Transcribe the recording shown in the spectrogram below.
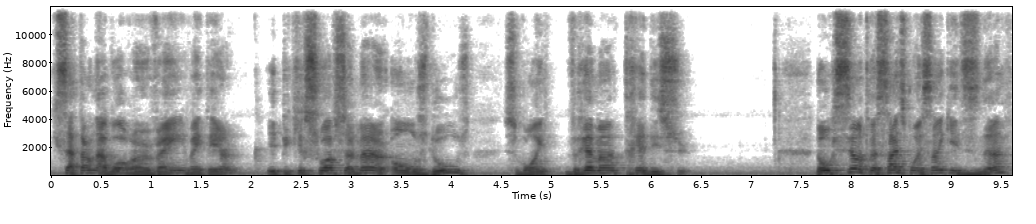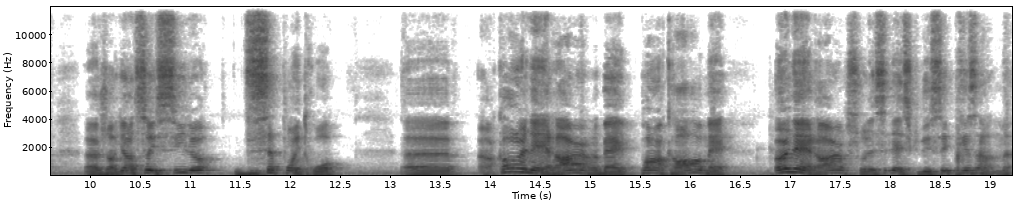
qui s'attendent à avoir un 20, 21, et puis qui reçoivent seulement un 11, 12, vont être vraiment très déçus. Donc ici, entre 16.5 et 19, euh, je regarde ça ici, là, 17.3. Euh, encore une erreur, ben pas encore, mais une erreur sur le site de la SQDC présentement.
